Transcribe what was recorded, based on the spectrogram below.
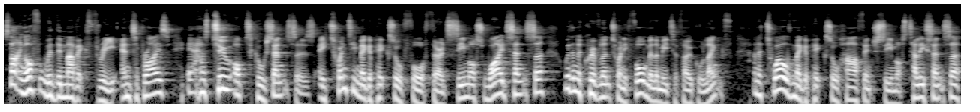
Starting off with the Mavic 3 Enterprise, it has two optical sensors, a 20 megapixel 4 3 CMOS wide sensor with an equivalent 24mm focal length, and a 12 megapixel half inch CMOS telesensor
